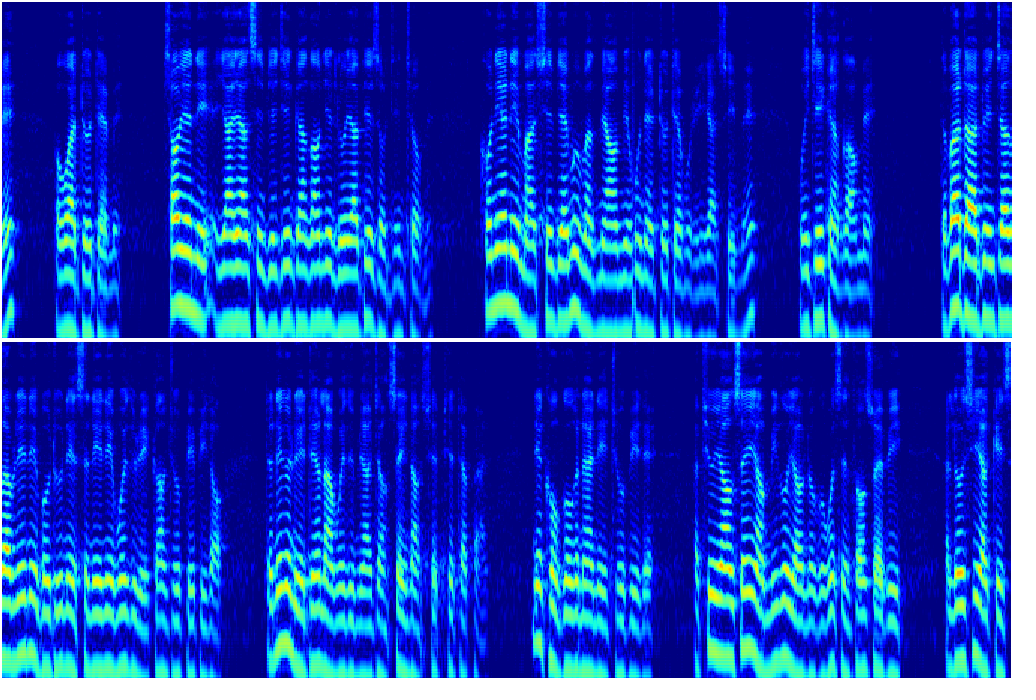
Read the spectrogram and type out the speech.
မယ်ဘ ဝတိုးတက်မယ်6ရက်နေ့အရာရာဆင်ပြေခြင်းကံကောင်းခြင်းလိုရာပြည့်စုံခြင်းချုပ်မယ်9ရက်နေ့မှာရှင်ပြိုင်မှုမှမြောင်မြမှုနဲ့တိုးတက်မှုတွေရရှိမယ်ဝေကြီးကံကောင်းမယ်တပတ်တာအတွင်းဇာတာပတိနေ့ဗုဒ္ဓနေ့စနေနေ့မွေးသူတွေကောင်းချိုးပေးပြီးတော့တနင်္ဂနွေတင်းလာမွေးသူများကြောင့်စိတ်နှောက်ရှက်ဖြစ်တတ်ပါတယ်နှစ်ခုကိုကနန်နေချိုးပေးတယ်အဖြူရောင်စိမ်းရောင်မိခိုးရောင်တို့ကိုဝတ်ဆင်သုံးဆွဲပြီးအလိုရှိရာကိစ္စ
